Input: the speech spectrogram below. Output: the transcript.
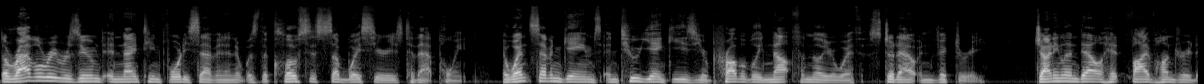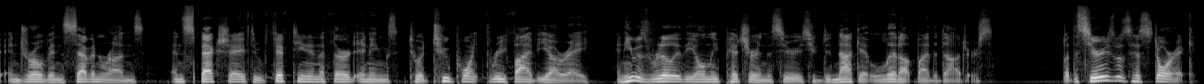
The rivalry resumed in 1947, and it was the closest Subway Series to that point. It went seven games, and two Yankees you're probably not familiar with stood out in victory. Johnny Lindell hit 500 and drove in seven runs, and Spec Shea threw 15 and a third innings to a 2.35 ERA, and he was really the only pitcher in the series who did not get lit up by the Dodgers. But the series was historic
